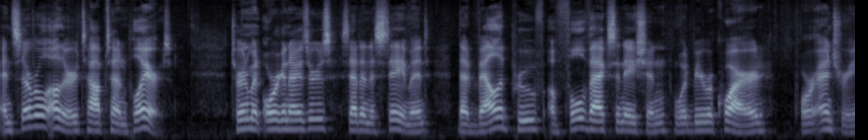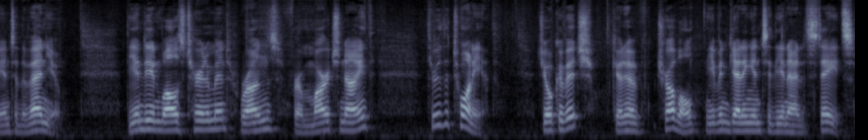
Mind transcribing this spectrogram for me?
and several other top 10 players. Tournament organizers said in a statement that valid proof of full vaccination would be required for entry into the venue. The Indian Wells tournament runs from March 9th through the 20th. Djokovic could have trouble even getting into the United States.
